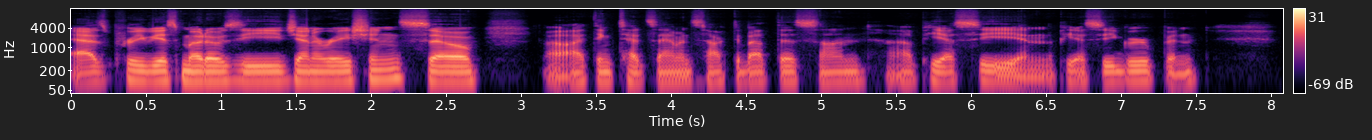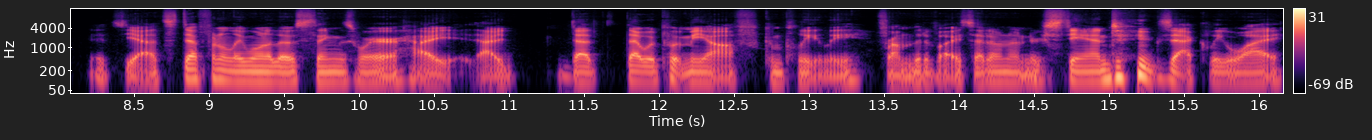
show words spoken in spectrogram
as previous Moto Z generations. So uh, I think Ted Salmons talked about this on uh, PSC and the PSC group, and it's yeah, it's definitely one of those things where I I that that would put me off completely from the device. I don't understand exactly why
